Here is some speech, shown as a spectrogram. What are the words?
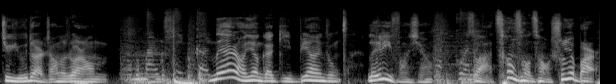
就有点长得让人，男人应该给别人一种雷厉风行，是吧？蹭蹭蹭，数一半儿，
